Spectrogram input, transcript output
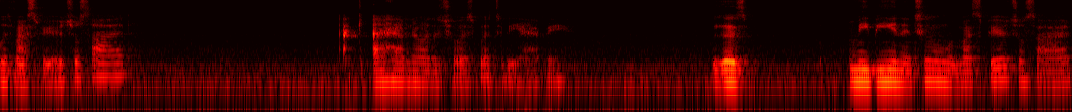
with my spiritual side, I have no other choice but to be happy. Because me being in tune with my spiritual side,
